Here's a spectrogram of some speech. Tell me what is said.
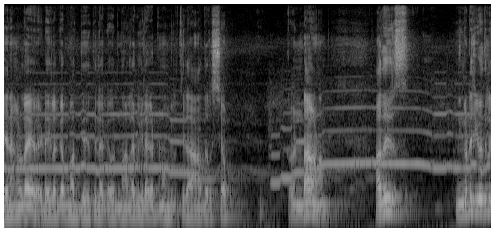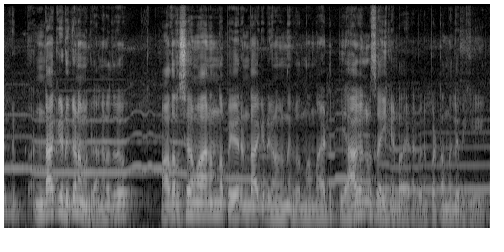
ജനങ്ങളുടെ ഇടയിലൊക്കെ മദ്യത്തിലൊക്കെ ഒരു നല്ല വില കിട്ടണമെങ്കിൽ ചില ആദർശം ഉണ്ടാകണം. അത് നിങ്ങളുടെ ജീവിതത്തിൽ ഉണ്ടാക്കിയെടുക്കണമെങ്കിൽ അങ്ങനത്തെ ഒരു ആദർശവാനം എന്ന പേരുണ്ടാക്കിയെടുക്കണമെങ്കിൽ നിങ്ങൾക്ക് നന്നായിട്ട് ത്യാഗങ്ങൾ സഹിക്കേണ്ടതായിട്ടൊക്കെ വരും പെട്ടെന്ന് ലഭിക്കുകയില്ല.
